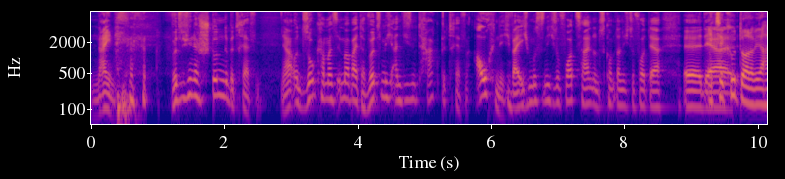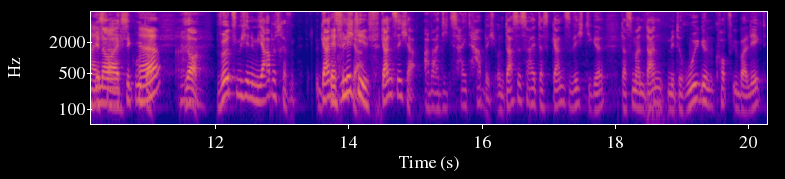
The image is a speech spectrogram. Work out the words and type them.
Nein. wird es mich in einer Stunde betreffen? Ja, und so kann man es immer weiter. Wird es mich an diesem Tag betreffen? Auch nicht, weil ich muss es nicht sofort zahlen und es kommt auch nicht sofort der, äh, der Exekutor, oder wie er heißt. Genau, Exekutor. Ja? So, wird es mich in einem Jahr betreffen? Ganz Definitiv. Sicher, ganz sicher. Aber die Zeit habe ich. Und das ist halt das ganz Wichtige, dass man dann mit ruhigem Kopf überlegt,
